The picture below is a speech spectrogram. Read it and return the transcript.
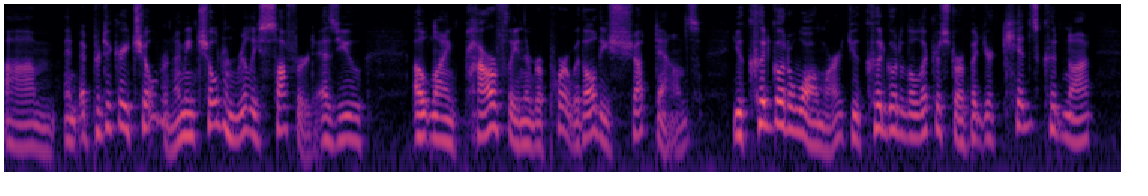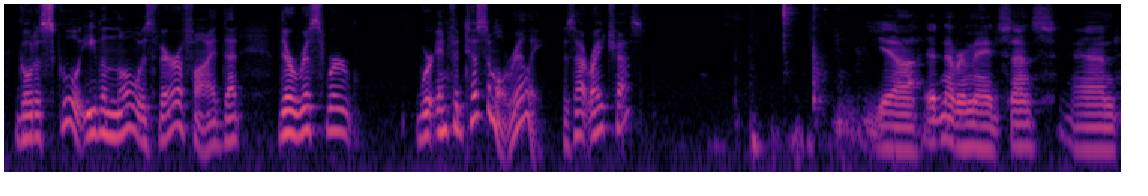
um, and particularly children. I mean, children really suffered, as you outlined powerfully in the report, with all these shutdowns. You could go to Walmart, you could go to the liquor store, but your kids could not go to school, even though it was verified that their risks were were infinitesimal. Really, is that right, Ches? Yeah, it never made sense. And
